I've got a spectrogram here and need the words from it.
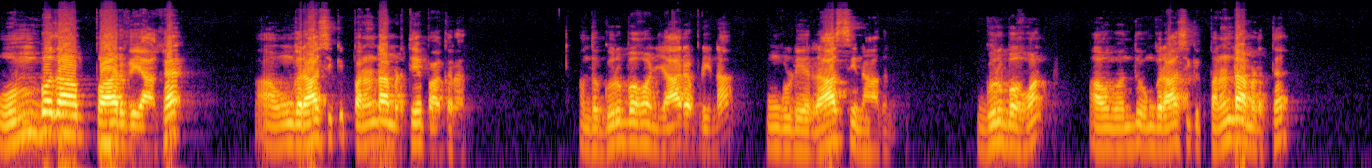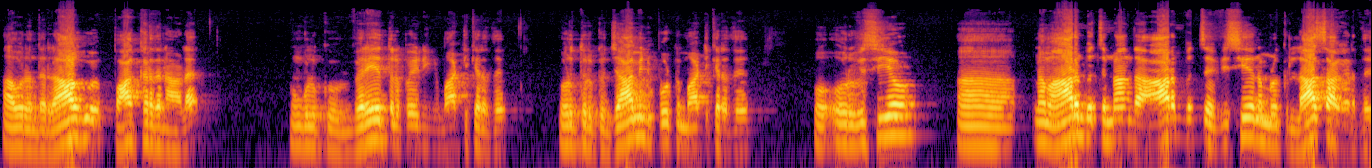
ஒன்பதாம் பார்வையாக உங்க ராசிக்கு பன்னெண்டாம் இடத்தையே பார்க்கிறார். அந்த குரு பகவான் யார் அப்படின்னா உங்களுடைய ராசிநாதன். குரு பகவான் அவங்க வந்து உங்க ராசிக்கு பன்னெண்டாம் இடத்தை அவர் அந்த ராகு பார்க்கறதுனால உங்களுக்கு விரயத்துல போய் நீங்க மாட்டிக்கிறது ஒருத்தருக்கு ஜாமீன் போட்டு மாட்டிக்கிறது ஒ- ஒரு விஷயம் நம்ம ஆரம்பிச்சோம்னா அந்த ஆரம்பிச்ச விஷயம் நம்மளுக்கு லாஸ் ஆகிறது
